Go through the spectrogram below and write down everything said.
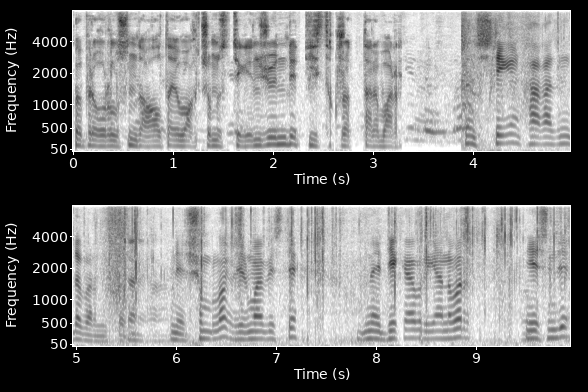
Көпір құрылысында 6 ай уақыт жұмыс істеген жөнінде тиісті құжаттары бар. істеген қағазым да бар мысалы міне шымбұлақ 25-те міне декабрь январь несінде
